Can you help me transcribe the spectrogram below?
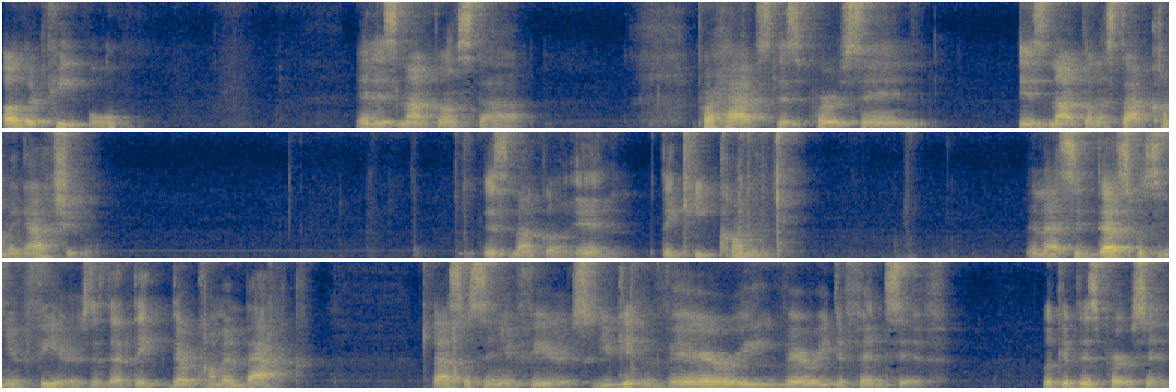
other people and it's not going to stop. Perhaps this person is not going to stop coming at you. It's not going to end. They keep coming. And that's that's what's in your fears is that they they're coming back. That's what's in your fears. You're getting very, very defensive. Look at this person.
